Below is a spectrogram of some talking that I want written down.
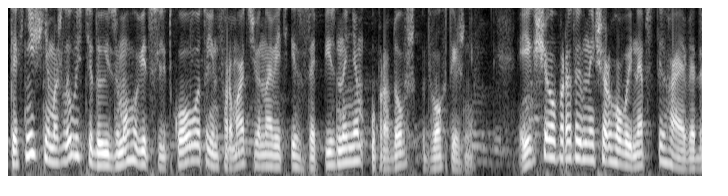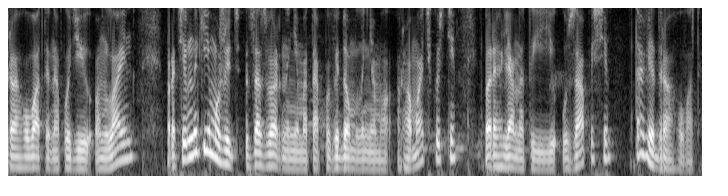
Технічні можливості дають змогу відслідковувати інформацію навіть із запізненням упродовж двох тижнів. Якщо оперативний черговий не встигає відреагувати на подію онлайн, працівники можуть за зверненнями та повідомленнями громадськості переглянути її у записі та відреагувати.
